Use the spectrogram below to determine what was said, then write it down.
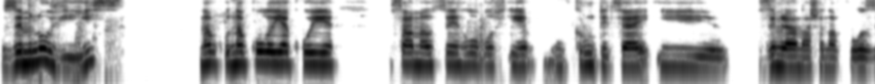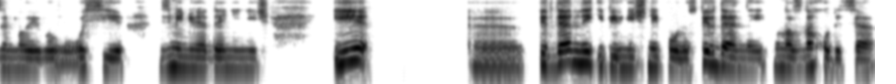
земну вісь, навколо якої саме оцей глобус і крутиться, і Земля наша навколо земної осі змінює день і ніч. І е, південний і північний полюс. Південний у нас знаходиться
